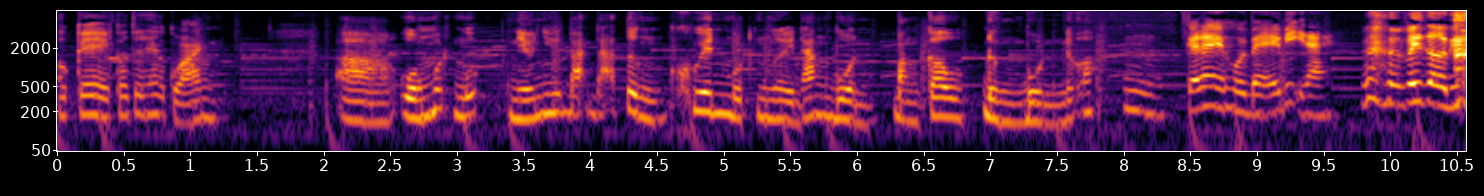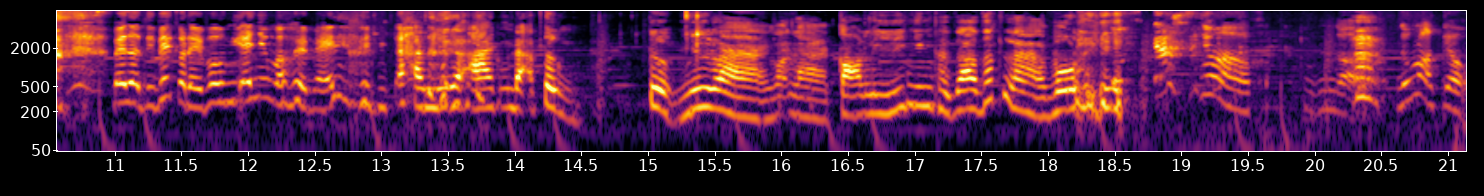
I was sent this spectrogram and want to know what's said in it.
ok câu tiếp theo của anh à, uống một ngụm nếu như bạn đã từng khuyên một người đang buồn bằng câu đừng buồn nữa. Ừ, cái này hồi bé bị này. Bây giờ thì bây giờ thì biết cái đấy vô nghĩa nhưng mà hồi bé thì mình đã anh nghĩ là ai cũng đã từng tưởng như là gọi là có lý nhưng thật ra rất là vô lý. Nhưng mà đúng là kiểu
